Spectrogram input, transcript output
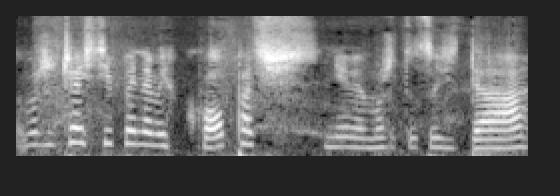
No może częściej powinnam ich kopać? Nie wiem, może to coś da.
